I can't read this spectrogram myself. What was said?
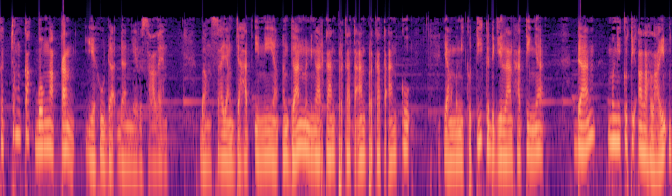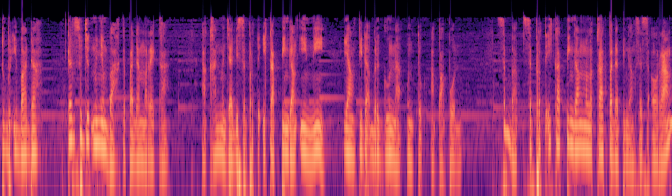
kecongkak bongakan Yehuda dan Yerusalem. Bangsa yang jahat ini yang enggan mendengarkan perkataan-perkataanku, yang mengikuti kedegilan hatinya dan mengikuti Allah lain untuk beribadah dan sujud menyembah kepada mereka akan menjadi seperti ikat pinggang ini yang tidak berguna untuk apa pun. Sebab seperti ikat pinggang melekat pada pinggang seseorang,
